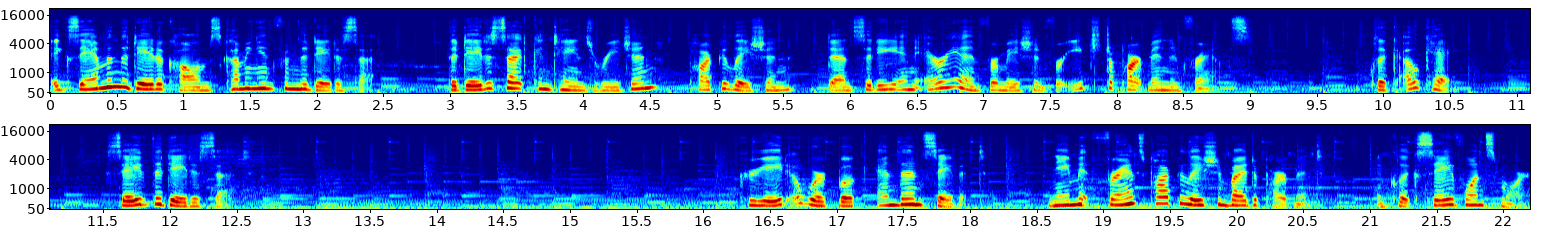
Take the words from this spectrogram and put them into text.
Examine the data columns coming in from the dataset. The dataset contains region, population, density, and area information for each department in France. Click OK. Save the dataset. Create a workbook and then save it. Name it France Population by Department and click Save once more.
